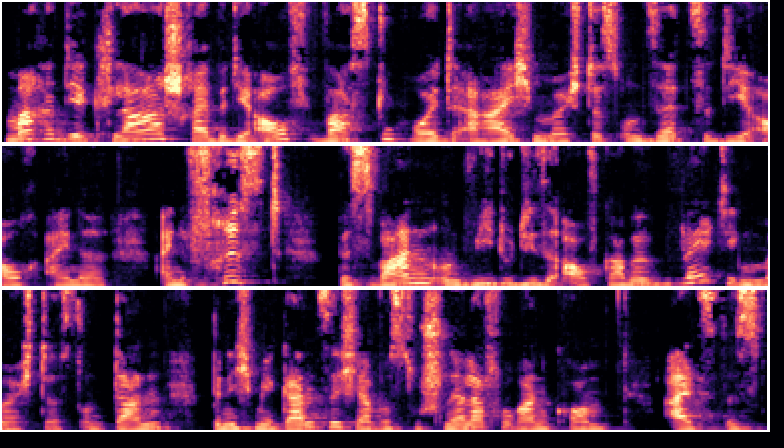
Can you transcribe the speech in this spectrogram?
mache dir klar, schreibe dir auf, was du heute erreichen möchtest und setze dir auch eine, eine Frist, bis wann und wie du diese Aufgabe bewältigen möchtest. Und dann bin ich mir ganz sicher, wirst du schneller vorankommen, als es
